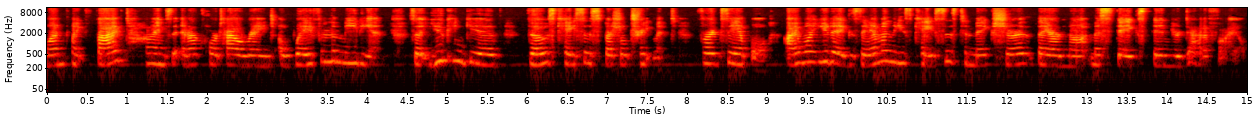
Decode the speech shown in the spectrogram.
1.5 times the interquartile range away from the median so that you can give those cases special treatment. For example, I want you to examine these cases to make sure that they are not mistakes in your data file.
